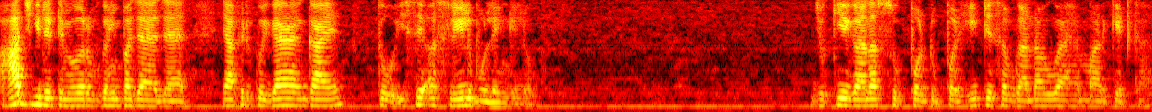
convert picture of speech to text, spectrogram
आज की डेट में अगर कहीं बजाया जाए या फिर कोई गाय गाए तो इसे अश्लील बोलेंगे लोग। जो कि ये गाना सुपर डुपर हिट ये सब गाना हुआ है मार्केट का।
